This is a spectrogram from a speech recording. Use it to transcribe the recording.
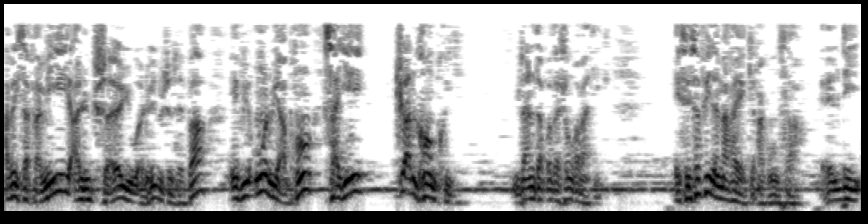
avec sa famille, à Luxeuil ou à Luc, je ne sais pas, et puis on lui apprend, ça y est, tu as le grand prix de l'interprétation dramatique. Et c'est Sophie Desmarais qui raconte ça. Elle dit,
